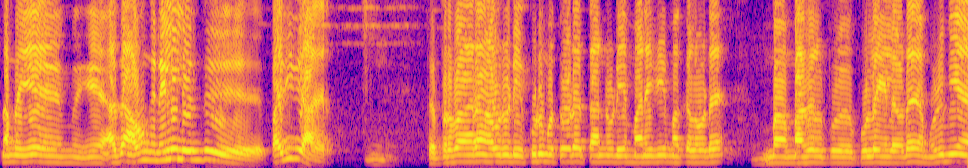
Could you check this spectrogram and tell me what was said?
நம்ம ஏ- அது அவங்க நிலையிலிருந்து பதிவு ஆகிறது. இப்ப பிரபாகரன் அவருடைய குடும்பத்தோட தன்னுடைய மனைவி மக்களோட மகள் பிள்ளைங்களோட முழுமையா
